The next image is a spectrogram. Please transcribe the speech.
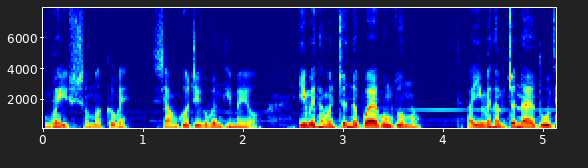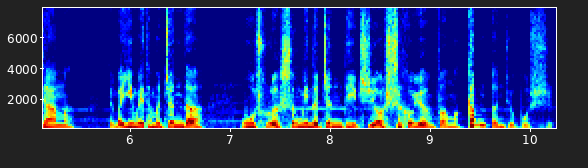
为什么？各位想过这个问题没有？因为他们真的不爱工作吗？啊，因为他们真的爱度假吗？对吧？因为他们真的悟出了生命的真谛，只要诗和远方吗？根本就不是。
